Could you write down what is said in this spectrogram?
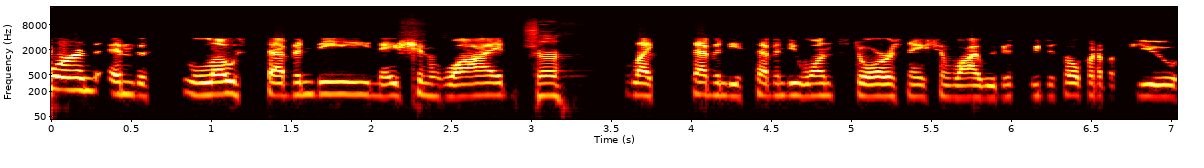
we're in, in the low seventy nationwide sure like 70, 71 stores nationwide. We just we just opened up a few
